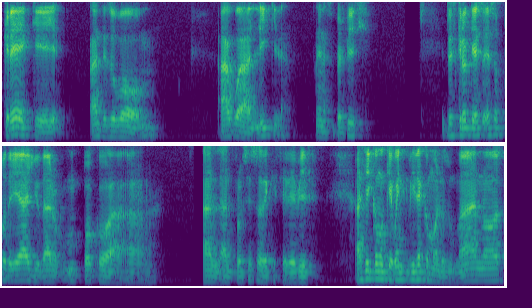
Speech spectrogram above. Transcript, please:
cree que antes hubo agua líquida en la superficie. Entonces creo que eso, eso podría ayudar un poco al, proceso de que se dé vida. Así como que vida como los humanos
